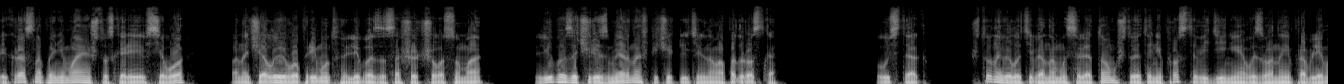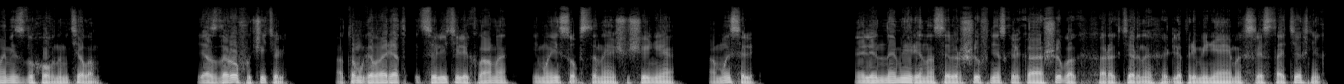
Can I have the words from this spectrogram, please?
прекрасно понимая, что, скорее всего, поначалу его примут либо за сошедшего с ума, либо за чрезмерно впечатлительного подростка. Пусть так. Что навело тебя на мысль о том, что это не просто видения, вызванные проблемами с духовным телом? Я здоров, учитель. О том говорят и целители клана, и мои собственные ощущения. А мысль? Эллен, намеренно совершив несколько ошибок, характерных для применяемых с листа техник,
